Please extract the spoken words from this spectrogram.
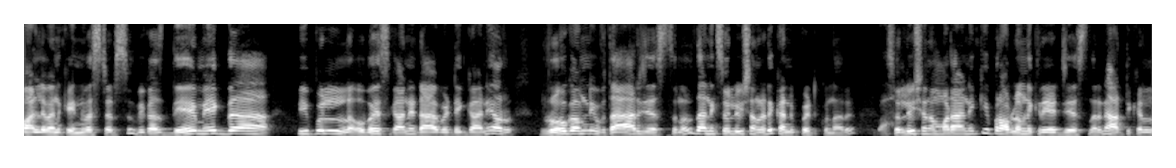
వాళ్ళ వెనక investors because they make the people obese కానీ డయాబెటిక్ కానీ ఆర్ రోగంని తయారు చేస్తున్నారు. దానికి సొల్యూషన్ ఆల్రెడీ కనిపెట్టుకున్నారు. సొల్యూషన్ అమ్మడానికి ప్రాబ్లమ్ని క్రియేట్ చేస్తున్నారని ఆర్టికల్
